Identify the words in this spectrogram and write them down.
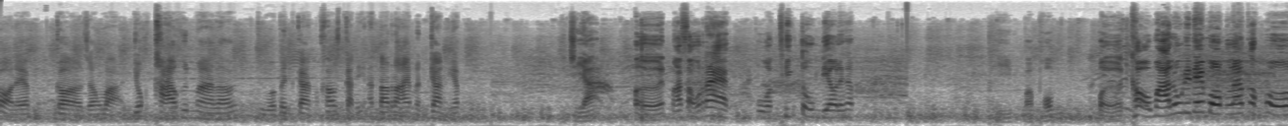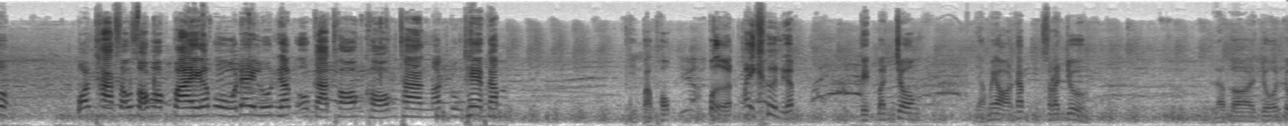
ก่อนนะครับ ก็จังหวะยกเท้าขึ้นมาแล้ว ถือว่าเป็นการเข้าสกัดที่อันตรายเหมือนกันครับชยะเปิดมาเสาแรกปวดทิ้งตูมเดียวเลยครับพีประพบเปิดเข้ามาลูกนี้ได้มงแล้วก็โอ้โหบอลถากเสาสองออกไปครับโอ้ได้ลุ้นครับ โอกาสทองของทางน็อตกรุงเทพครับพีประพบเปิดไม่ขึ้นครับ ติดบรรจง ยังไม่ออกครับสรัญยูแล้วก็โยนโด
